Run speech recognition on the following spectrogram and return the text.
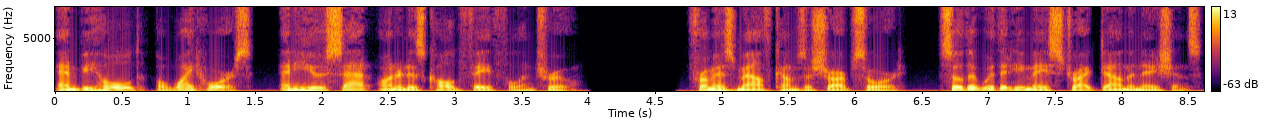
and behold, a white horse, and he who sat on it is called faithful and true. From his mouth comes a sharp sword, so that with it he may strike down the nations,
